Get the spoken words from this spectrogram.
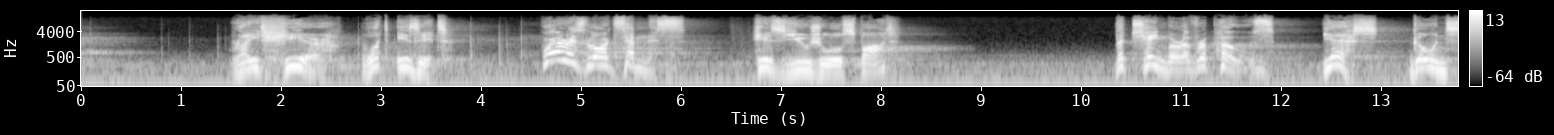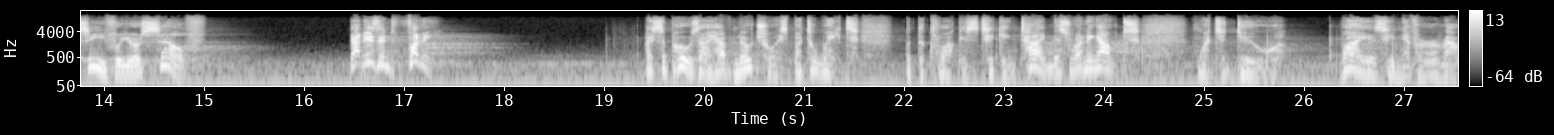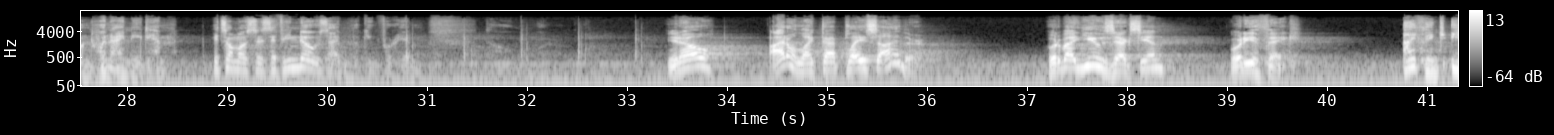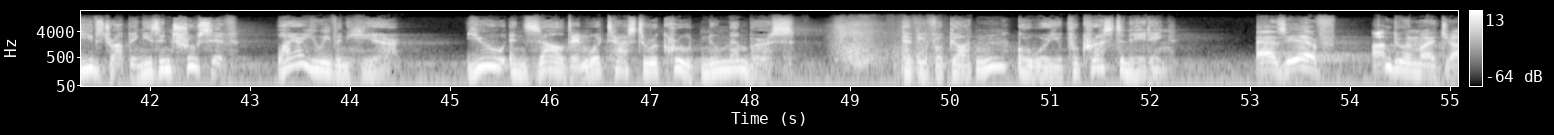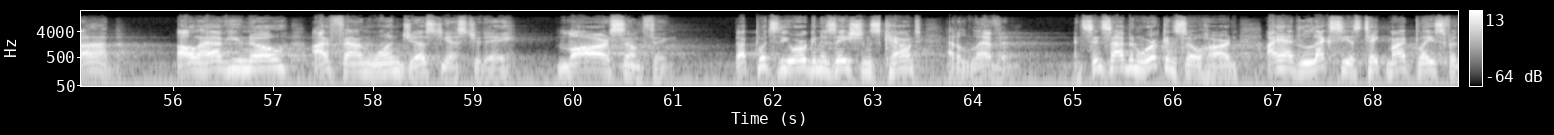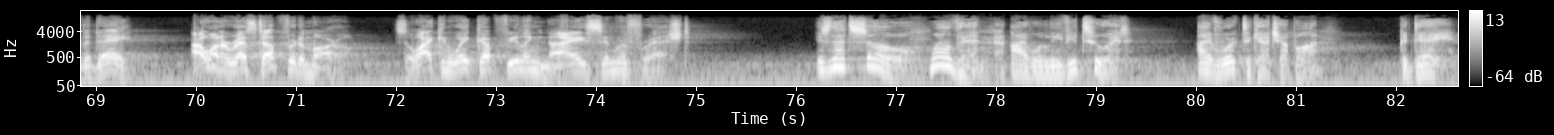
Right here. What is it? Where is Lord Xemnas? His usual spot? The Chamber of Repose? Yes. Go and see for yourself. That isn't funny! I suppose I have no choice but to wait. But the clock is ticking. Time is running out. What to do? Why is he never around when I need him? It's almost as if he knows I'm looking for him. You know, I don't like that place either. What about you, Zexion? What do you think? I think eavesdropping is intrusive. Why are you even here? You and Xaldin were tasked to recruit new members. Have you forgotten, or were you procrastinating? As if. I'm doing my job. I'll have you know, I found one just yesterday. Mar something. That puts the organization's count at 11. And since I've been working so hard, I had Lexaeus take my place for the day. I want to rest up for tomorrow, so I can wake up feeling nice and refreshed. Is that so? Well then, I will leave you to it. I have work to catch up on. Good day.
